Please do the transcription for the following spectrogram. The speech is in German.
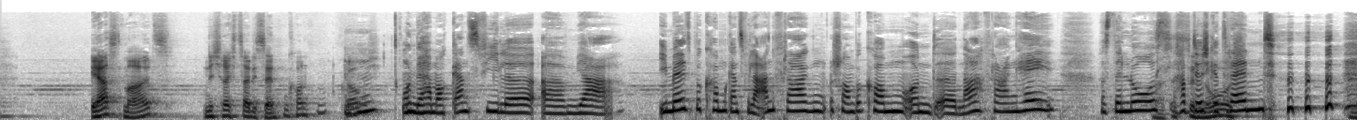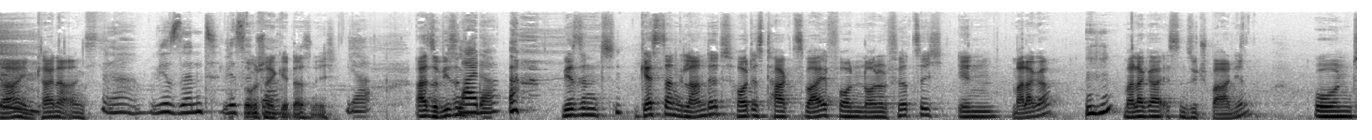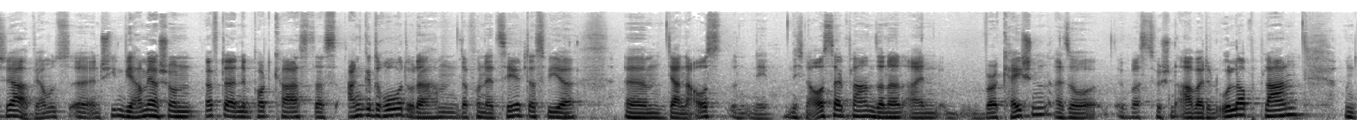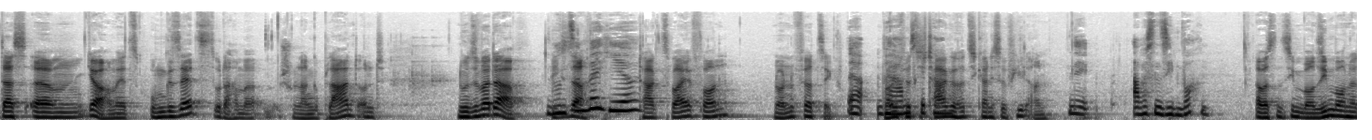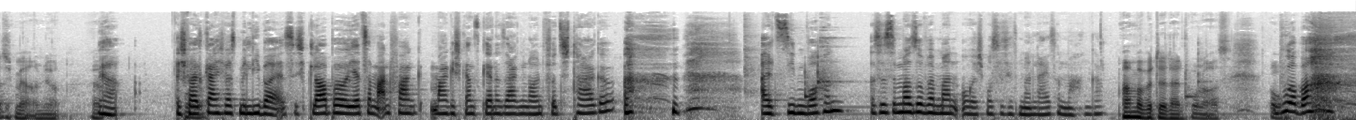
erstmals nicht rechtzeitig senden konnten, glaube ich. Und wir haben auch ganz viele ähm, ja, E-Mails bekommen, ganz viele Anfragen schon bekommen und äh, Nachfragen, hey, was ist denn los? Was Habt ihr euch los? getrennt? Nein, keine Angst. ja, wir sind, wir sind So schnell da. geht das nicht. Ja, Also wir sind, leider. wir sind gestern gelandet. Heute ist Tag 2 von 49 in Malaga. Malaga ist in Südspanien. Und ja, wir haben uns äh, entschieden, wir haben ja schon öfter in dem Podcast das angedroht oder haben davon erzählt, dass wir ähm, ja eine Aus, nee, nicht eine Auszeit planen, sondern ein Workation, also irgendwas zwischen Arbeit und Urlaub planen. Und das ähm, ja, haben wir jetzt umgesetzt oder haben wir schon lange geplant und nun sind wir da. Wie Nun gesagt, sind wir hier. Tag 2 von 49. Ja, wir haben's 49 getan. Tage hört sich gar nicht so viel an. Nee, aber es sind sieben Wochen. Aber es sind sieben Wochen. Sieben Wochen hört sich mehr an, ja. ja. Ja. Ich weiß gar nicht, was mir lieber ist. Ich glaube, jetzt am Anfang mag ich ganz gerne sagen 49 Tage als sieben Wochen. Es ist immer so, wenn man, oh, ich muss das jetzt mal leise machen, gell? Mach mal bitte deinen Ton aus. Oh. Du aber,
